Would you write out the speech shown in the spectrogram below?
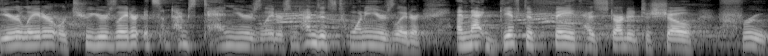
year later or two years later, it's sometimes 10 years later, sometimes it's 20 years later. And that gift of faith has started to show fruit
